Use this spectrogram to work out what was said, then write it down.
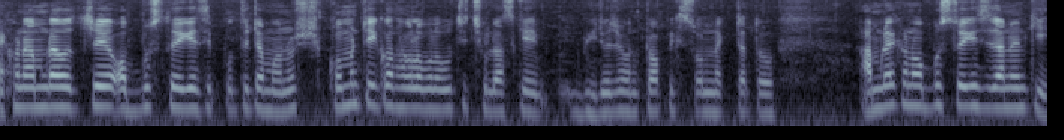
এখন আমরা হচ্ছে অভ্যস্ত হয়ে গেছি প্রতিটা মানুষ। কমেন্টে এই কথাগুলো বলা উচিত ছিল আজকে ভিডিও যখন টপিকস অন্য একটা, তো আমরা এখন অভ্যস্ত হয়ে গেছি, জানেন কি?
